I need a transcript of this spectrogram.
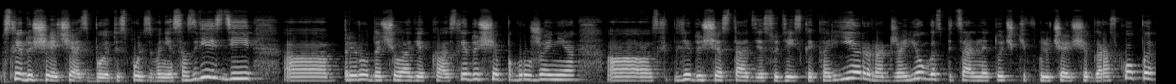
Следующая часть будет использование созвездий, а, природа человека, следующее погружение, а, следующая стадия судейской карьеры, раджа-йога, специальные точки, включающие гороскопы.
